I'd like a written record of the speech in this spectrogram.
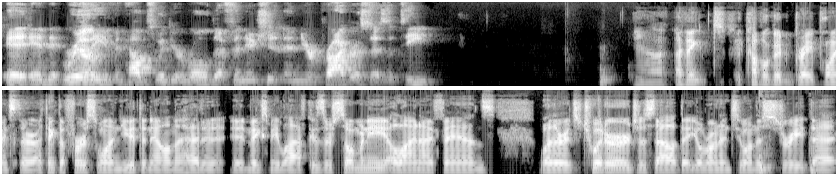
it, it really even helps with your role definition and your progress as a team. Yeah, I think a couple good, great points there. I think the first one, you hit the nail on the head, and it, it makes me laugh because there's so many Illini fans, whether it's Twitter or just out that you'll run into on the street, that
